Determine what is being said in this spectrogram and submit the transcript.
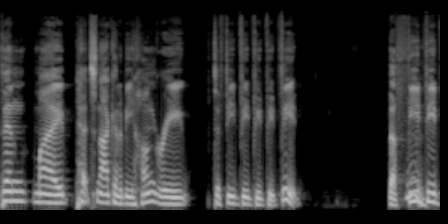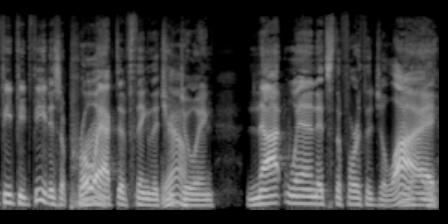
then my pet's not going to be hungry to feed, feed, feed, feed, feed. The feed, feed, feed, feed, feed is a proactive thing that you're Hmm. Yeah. doing, not when it's the 4th of July. Right.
